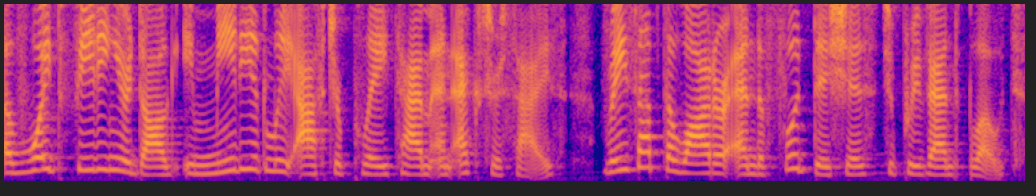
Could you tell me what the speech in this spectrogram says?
Avoid feeding your dog immediately after playtime and exercise. Raise up the water and the food dishes to prevent bloat.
